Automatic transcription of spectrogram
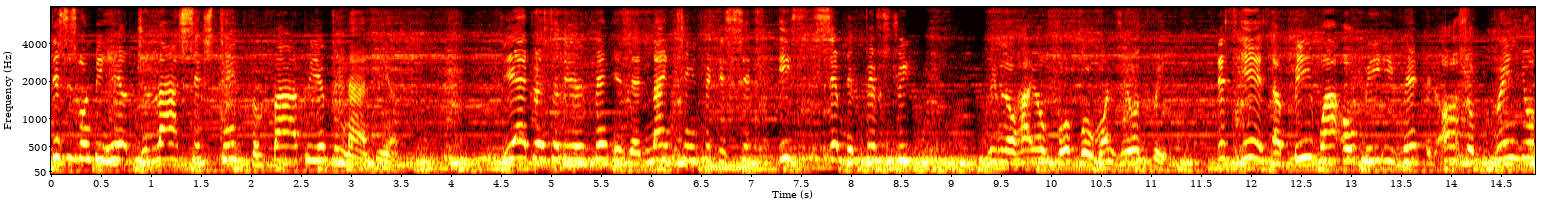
This is going to be held July 16th from 5 p.m. to 9 p.m. The address of the event is at 1956 East 75th Street, Cleveland, Ohio 44103. This is a BYOB event and also bring your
